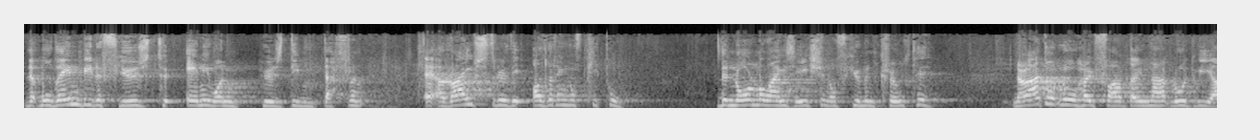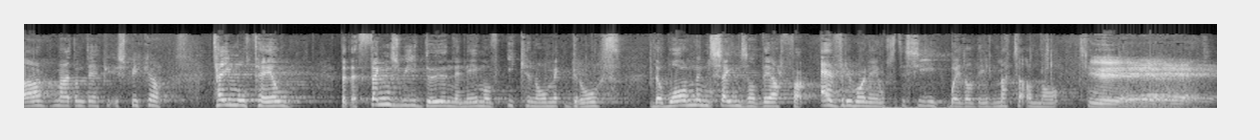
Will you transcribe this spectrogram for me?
that will then be refused to anyone who is deemed different. It arrives through the othering of people, the normalisation of human cruelty. Now, I don't know how far down that road we are, Madam Deputy Speaker. Time will tell. But the things we do in the name of economic growth, the warning signs are there for everyone else to see, whether they admit it or not. Yeah.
